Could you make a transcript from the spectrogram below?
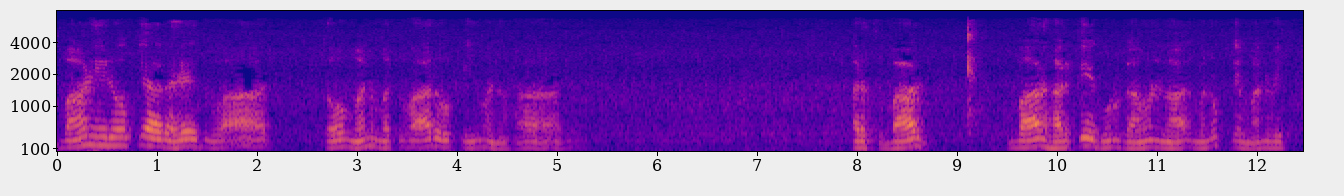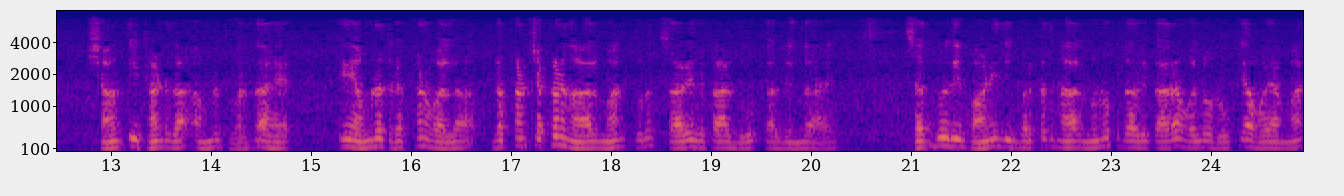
ਬਾਣੀ ਰੋਕਿਆ ਰਹੇ ਦੁਆਰ, ਤੋ ਮਨ ਮਤਵਾਰੋ ਕੀ ਮਨ ਹਾਰ ਅਰਥ, ਬਾਰ ਬਾਰ ਹਰ ਕੇ ਗੁਣ ਗਾਵਣ ਨਾਲ ਮਨੁੱਖ ਦੇ ਮਨ ਵਿੱਚ ਸ਼ਾਂਤੀ, ਠੰਡ ਦਾ ਅੰਮ੍ਰਿਤ ਵਰਦਾ ਹੈ। ਇਹ ਅੰਮ੍ਰਿਤ ਰੱਖਣ ਵਾਲਾ, ਰੱਖਣ, ਚੱਕਣ ਨਾਲ ਮਨ ਤੁਰੰਤ ਸਾਰੇ ਵਿਕਾਰ ਦੂਰ ਕਰ ਦਿੰਦਾ ਹੈ। ਸਤਿਗੁਰ ਦੀ ਬਾਣੀ ਦੀ ਬਰਕਤ ਨਾਲ ਮਨੁੱਖ ਦਾ ਵਿਕਾਰਾਂ ਵੱਲੋਂ ਰੋਕਿਆ ਹੋਇਆ ਮਨ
